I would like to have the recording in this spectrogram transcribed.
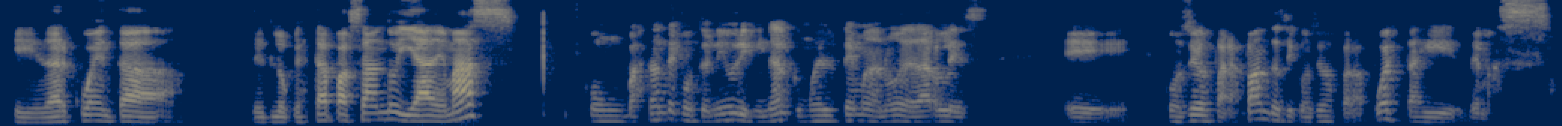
eh, dar cuenta de lo que está pasando y además con bastante contenido original, como es el tema ¿no? de darles eh, consejos para fantasy, consejos para apuestas y demás.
